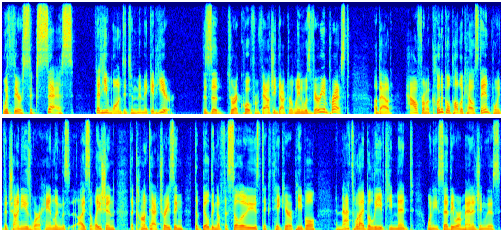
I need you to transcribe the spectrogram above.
with their success that he wanted to mimic it here. This is a direct quote from Fauci. Dr. Lane was very impressed about how, from a clinical public health standpoint, the Chinese were handling this isolation, the contact tracing, the building of facilities to take care of people. And that's what I believed he meant when he said they were managing this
